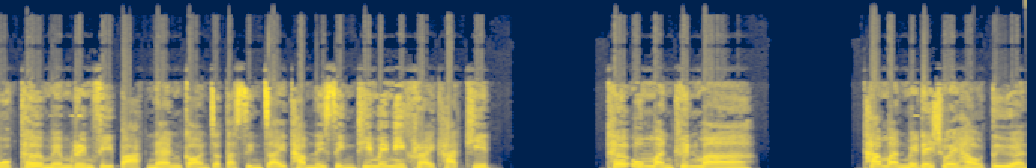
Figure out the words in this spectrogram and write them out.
วูบเธอเม้มริมฝีปากแน่นก่อนจะตัดสินใจทำในสิ่งที่ไม่มีใครคาดคิด เธออุ้มมันขึ้นมา ถ้ามันไม่ได้ช่วยเห่าเตือน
